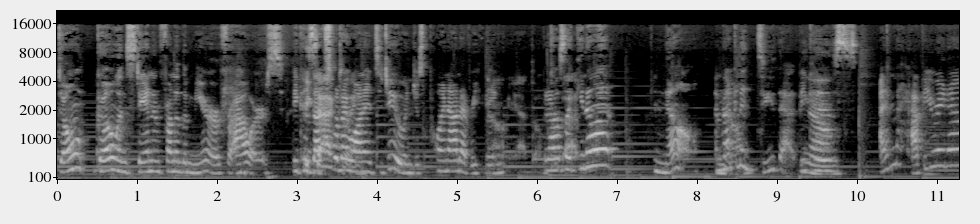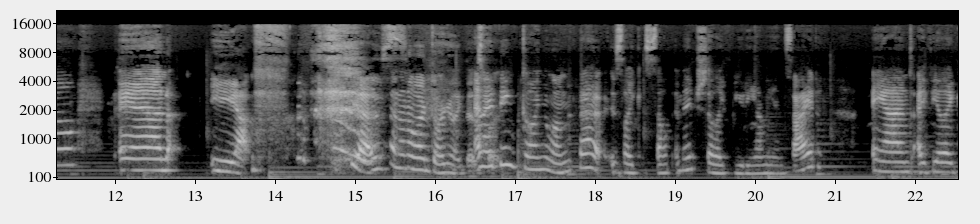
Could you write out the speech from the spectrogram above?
don't go and stand in front of the mirror for hours because that's what I wanted to do and just point out everything. No, yeah, But I was do like, you know what? No, I'm not going to do that No. because I'm happy right now. And yeah. yes. I don't know why I'm talking like this. and I think going along with that is like self image, so like beauty on the inside. And I feel like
